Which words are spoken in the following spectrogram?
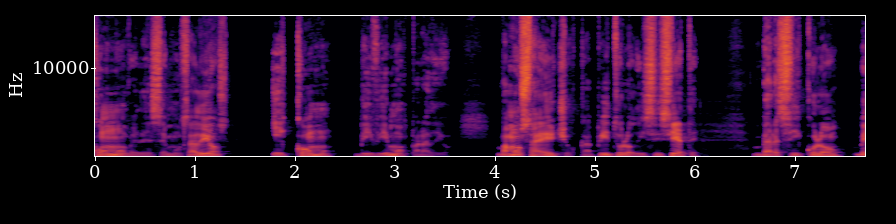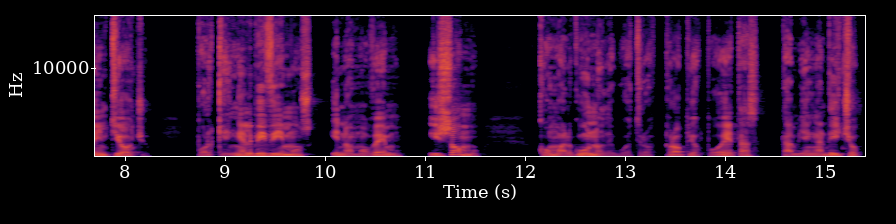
cómo obedecemos a Dios y cómo vivimos para Dios. Vamos a Hechos capítulo 17 versículo 28. porque en Él vivimos y nos movemos y somos, como algunos de vuestros propios poetas también han dicho,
